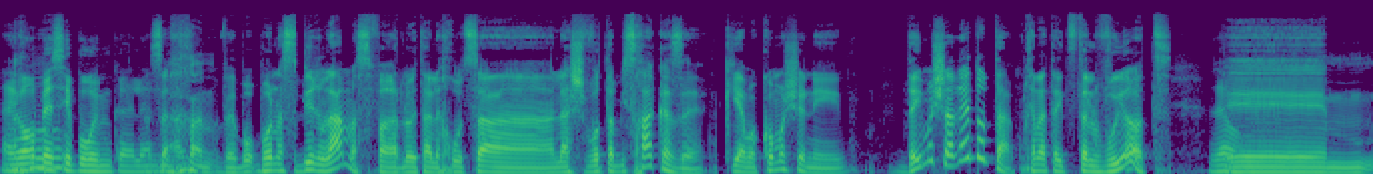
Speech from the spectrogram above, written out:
היו אנחנו- הרבה סיפורים כאלה. אז- נכון. אז- ובוא נסביר למה ספרד לא הייתה לחוצה להשוות את המשחק הזה. כי המקום השני די משרת אותה מבחינת ההצטלבויות. זהו. אמ,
